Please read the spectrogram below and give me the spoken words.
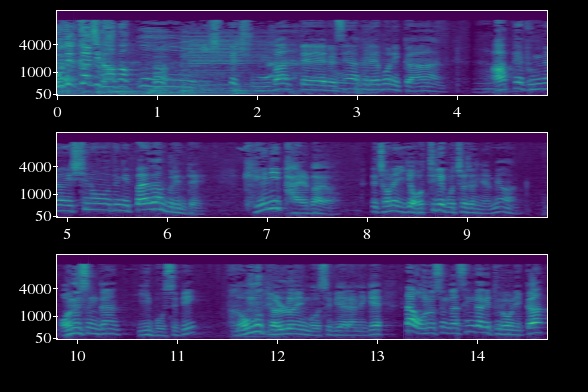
어디까지 가봤고. 20대 중반 때를 생각을 해보니까 앞에 분명히 신호등이 빨간불인데 괜히 밟아요. 근데 저는 이게 어떻게 고쳐졌냐면 어느 순간 이 모습이 너무 별로인 모습이야라는 게 딱 어느 순간 생각이 들어오니까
